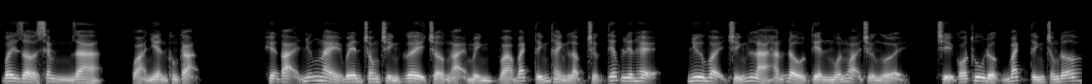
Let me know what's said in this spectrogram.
bây giờ xem ra, quả nhiên không cạn. Hiện tại những này bên trong chính gây trở ngại mình và bách tính thành lập trực tiếp liên hệ, như vậy chính là hắn đầu tiên muốn ngoại trừ người, chỉ có thu được bách tính chống đỡ,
